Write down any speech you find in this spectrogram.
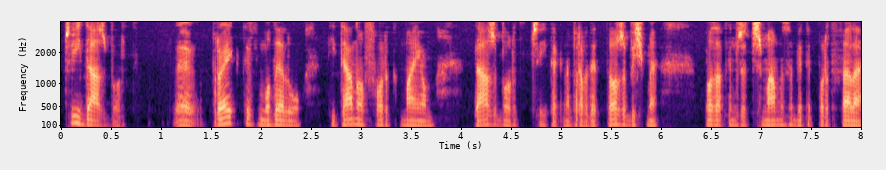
czyli dashboard. E, Projekty w modelu Titano Fork mają dashboard, czyli tak naprawdę to, żebyśmy poza tym, że trzymamy sobie te portfele,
